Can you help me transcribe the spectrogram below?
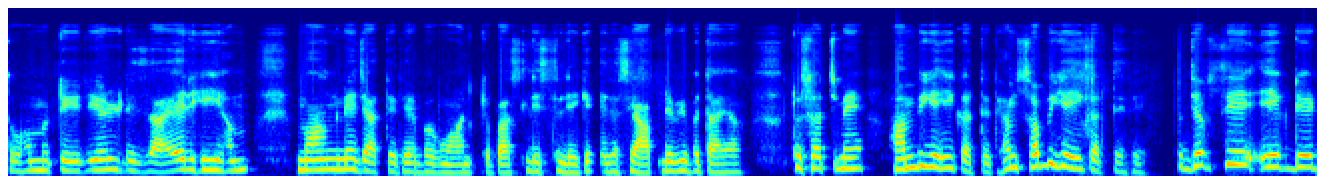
तो हम मटेरियल डिज़ायर ही हम मांगने जाते थे भगवान के पास लिस्ट लेके, जैसे आपने भी बताया। तो सच में हम भी यही करते थे, हम सब यही करते थे। जब से एक डेढ़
